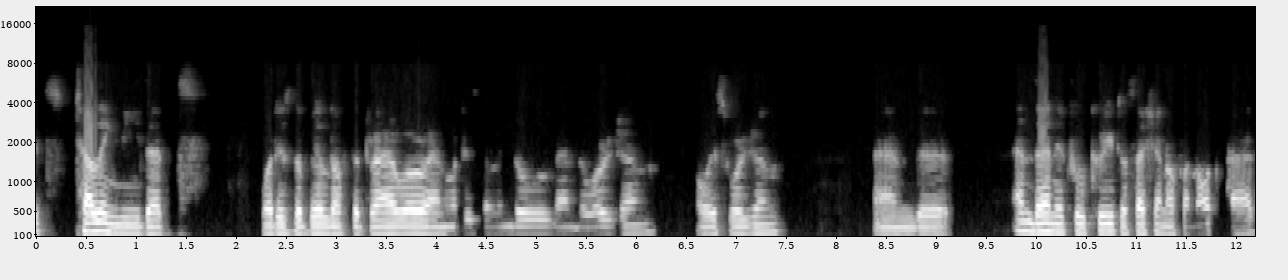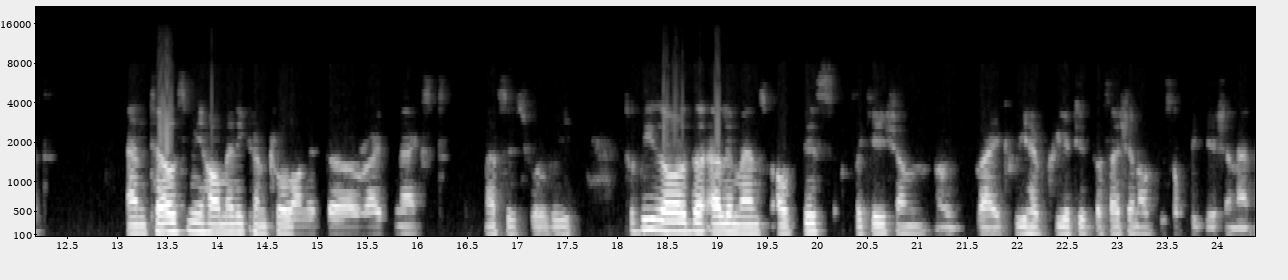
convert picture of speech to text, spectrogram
it's telling me that what is the build of the driver and what is the Windows and the version, OS version, and uh, and then it will create a session of a notepad and tells me how many control on it the right next message will be. So these are the elements of this application. Uh, like we have created the session of this application and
